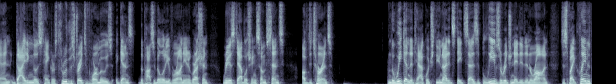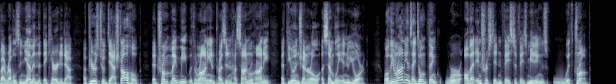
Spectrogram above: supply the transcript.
and guiding those tankers through the Straits of Hormuz against the possibility of Iranian aggression, reestablishing some sense of deterrence the weekend attack, which the United States says it believes originated in Iran, despite claims by rebels in Yemen that they carried it out, appears to have dashed all hope that Trump might meet with Iranian President Hassan Rouhani at the UN General Assembly in New York. Well, the Iranians, I don't think, were all that interested in face to face meetings with Trump.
